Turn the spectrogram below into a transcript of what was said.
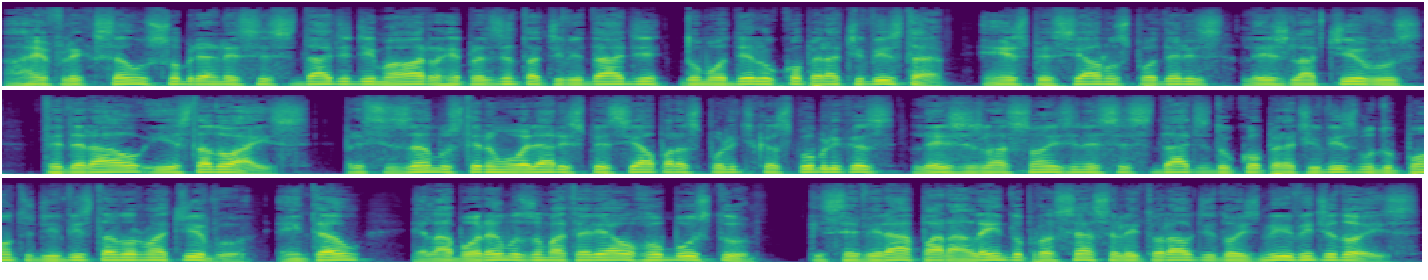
a reflexão sobre a necessidade de maior representatividade do modelo cooperativista, em especial nos poderes legislativos, federal e estaduais. Precisamos ter um olhar especial para as políticas públicas, legislações e necessidades do cooperativismo do ponto de vista normativo. Então, elaboramos um material robusto que servirá para além do processo eleitoral de 2022.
